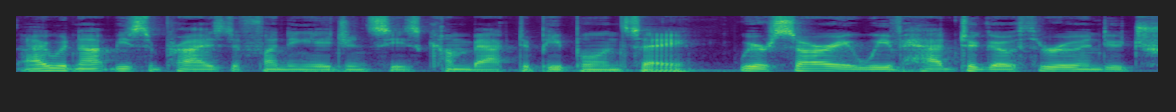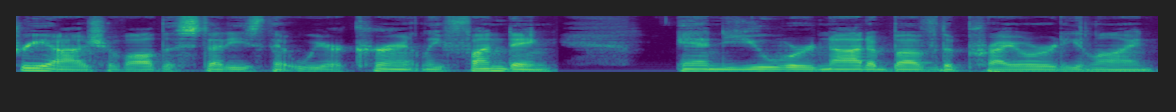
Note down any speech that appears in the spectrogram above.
I would not be surprised if funding agencies come back to people and say, We're sorry, we've had to go through and do triage of all the studies that we are currently funding, and you were not above the priority line.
